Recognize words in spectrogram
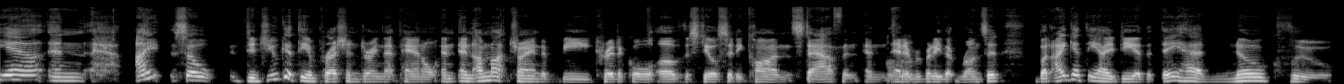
Yeah, and I so did you get the impression during that panel and and I'm not trying to be critical of the Steel City Con staff and and, Mhm. and everybody that runs it, but I get the idea that they had no clue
